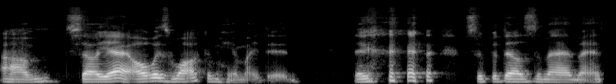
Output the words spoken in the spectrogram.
Um, so yeah, always welcome here, my dude. Super Dell's the man, man.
